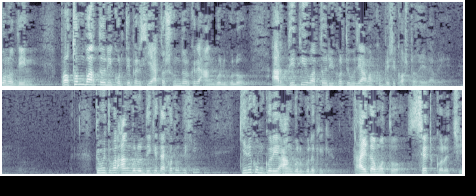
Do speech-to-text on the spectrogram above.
কোনো দিন প্রথমবার তৈরি করতে পেরেছি এত সুন্দর করে আঙ্গুলগুলো, আর দ্বিতীয়বার তৈরি করতে বুঝি আমার খুব বেশি কষ্ট হয়ে যাবে। তুমি তোমার আঙ্গুলের দিকে দেখো তো দেখি, কীরকম করে আঙ্গুলগুলোকে কায়দা মতো সেট করেছি,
